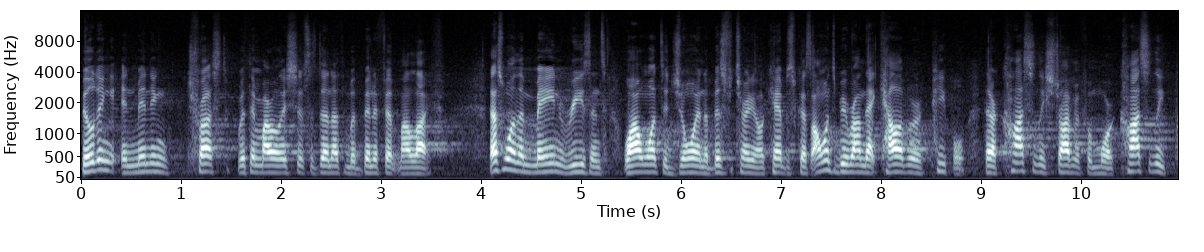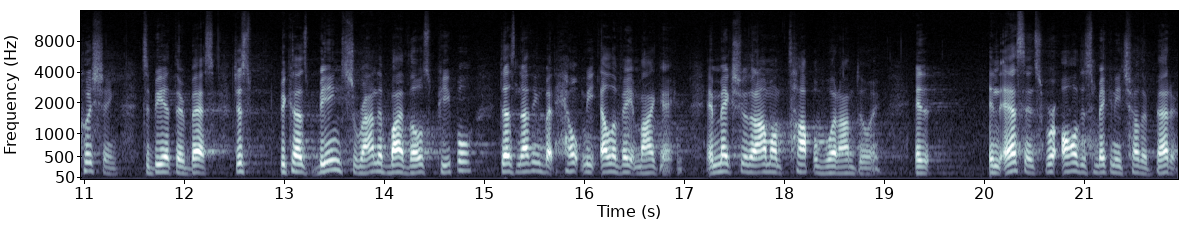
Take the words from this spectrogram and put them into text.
Building and mending trust within my relationships has done nothing but benefit my life. That's one of the main reasons why I want to join a business fraternity on campus because I want to be around that caliber of people that are constantly striving for more, constantly pushing to be at their best. Just because being surrounded by those people does nothing but help me elevate my game and make sure that I'm on top of what I'm doing. And in essence, we're all just making each other better.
